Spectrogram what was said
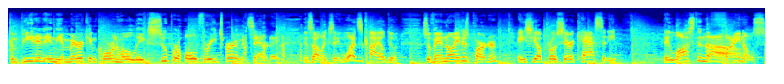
competed in the American Cornhole League Super Hole 3 tournament Saturday in Salt Lake City. What's Kyle doing? So Van Noy and his partner, ACL pro Sarah Cassidy, they lost in the oh. finals.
